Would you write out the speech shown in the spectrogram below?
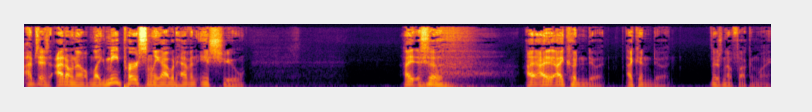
I'm just I don't know. Like me personally, I would have an issue. I I I, I couldn't do it. I couldn't do it. There's no fucking way.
